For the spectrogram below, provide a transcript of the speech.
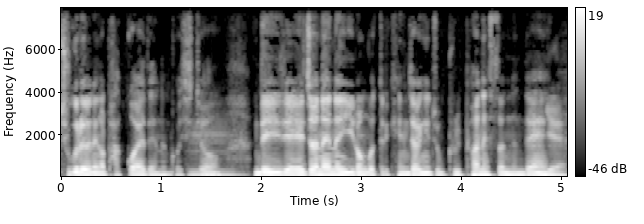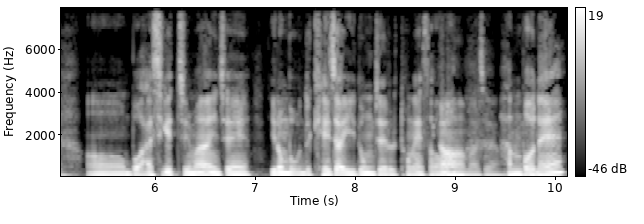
주거래 은행을 바꿔야 되는 것이죠. 음. 근데 이제 예전에는 이런 것들이 굉장히 좀 불편했었는데 예. 어, 뭐 아시겠지만 이제 이런 부분도 계좌 이동제를 통해서 아, 맞아요. 한 네. 번에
